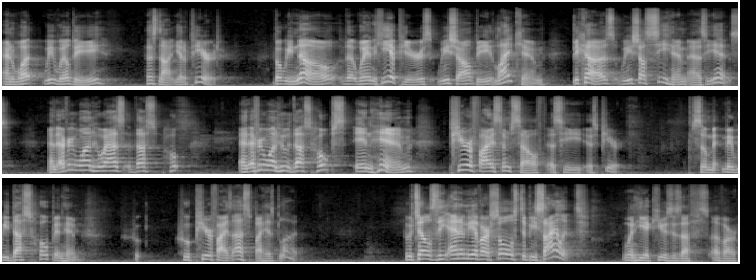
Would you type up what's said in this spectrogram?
and what we will be has not yet appeared. But we know that when he appears, we shall be like him, because we shall see him as he is. And everyone who has thus hope, and everyone who thus hopes in him purifies himself as he is pure. So may, we thus hope in him, who, who purifies us by his blood, who tells the enemy of our souls to be silent when he accuses us of our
